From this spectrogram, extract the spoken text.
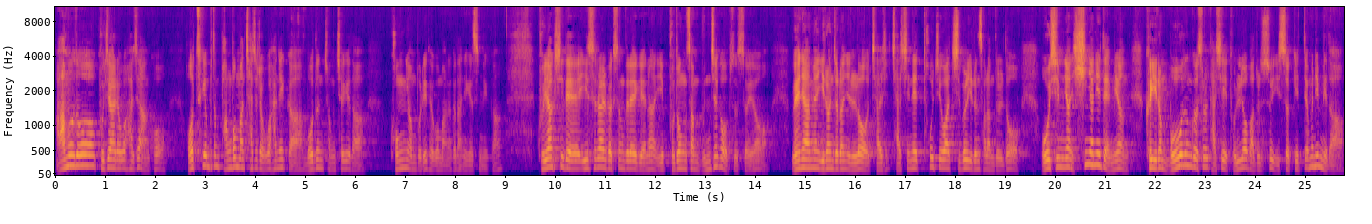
아무도 구제하려고 하지 않고 어떻게 무슨 방법만 찾으려고 하니까 모든 정책이 다 공연불이 되고 마는 것 아니겠습니까? 구약 시대 이스라엘 백성들에게는 이 부동산 문제가 없었어요. 왜냐하면 이런저런 일로 자, 자신의 토지와 집을 잃은 사람들도 50년, 희년이 되면 그 잃은 모든 것을 다시 돌려받을 수 있었기 때문입니다.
